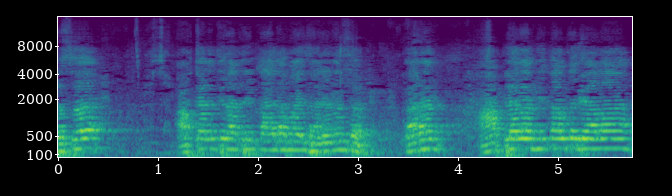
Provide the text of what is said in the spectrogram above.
तस आपल्याला ती रात्री कायदा माहीत झाल्यानंतर कारण आपल्याला निकाल कधी आला?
